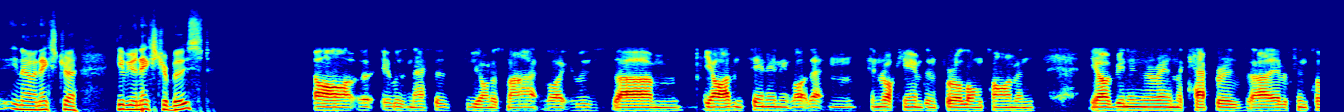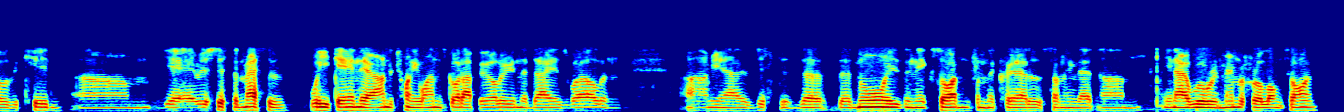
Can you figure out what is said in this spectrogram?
you know, an extra give you an extra boost. Oh, it was massive to be honest, Mark. Like it was, um, yeah, I haven't seen anything like that in in Rockhampton for a long time, and yeah, I've been in and around the Capras uh, ever since I was a kid. Um, yeah, it was just a massive weekend. Our under 21s got up earlier in the day as well, and um, you know, just the, the the noise and the excitement from the crowd is something that um, you know we'll remember for a long time.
